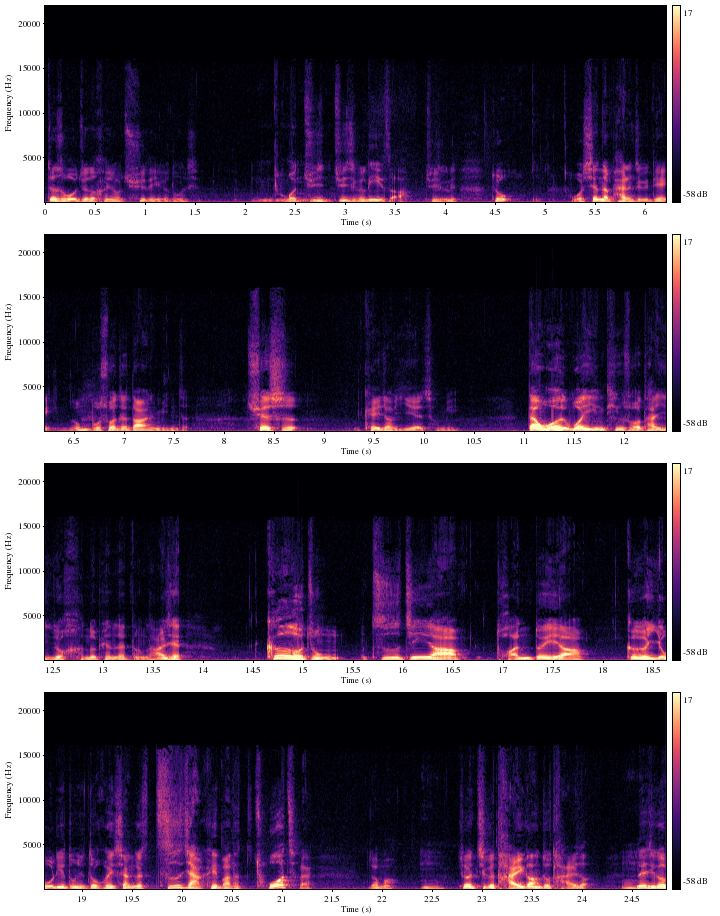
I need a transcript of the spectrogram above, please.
这是我觉得很有趣的一个东西。我举举几个例子啊，举几个例，就我现在拍的这个电影，我们不说这导演的名字，确实可以叫一夜成名。但我我已经听说他已经有很多片子在等他，而且各种资金呀、团队呀、各个有利的东西都会像个支架，可以把它戳起来，知道吗？嗯，就几个抬杠就抬着，那几个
